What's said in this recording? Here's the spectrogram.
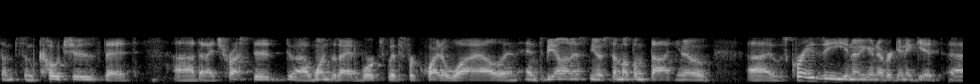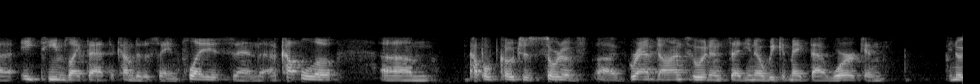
some some coaches that uh, that I trusted, uh, ones that I had worked with for quite a while, and, and to be honest, you know, some of them thought, you know, uh, it was crazy. You know, you're never going to get uh, eight teams like that to come to the same place, and a couple of um, a couple of coaches sort of uh, grabbed onto it and said, you know, we could make that work. And you know,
